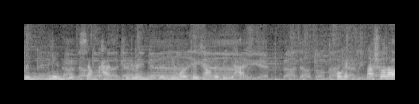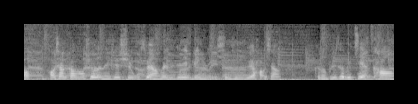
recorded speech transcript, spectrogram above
对你另眼相看，就觉得你的英文非常的厉害。OK，那说到好像刚刚说的那些食物，虽然会令你心情愉悦，好像可能不是特别健康。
